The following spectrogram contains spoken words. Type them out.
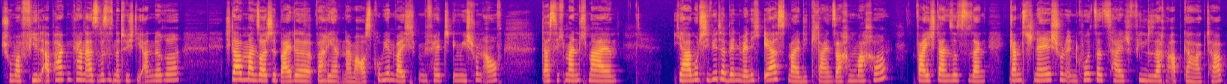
schon mal viel abhaken kann. Also das ist natürlich die andere. Ich glaube, man sollte beide Varianten einmal ausprobieren, weil ich, mir fällt irgendwie schon auf, dass ich manchmal ja motivierter bin, wenn ich erstmal die kleinen Sachen mache weil ich dann sozusagen ganz schnell schon in kurzer Zeit viele Sachen abgehakt habe.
